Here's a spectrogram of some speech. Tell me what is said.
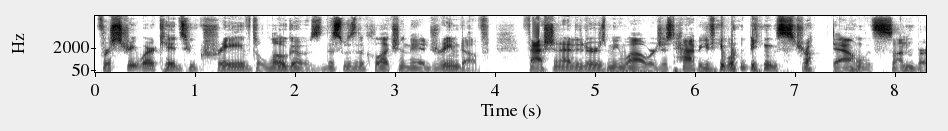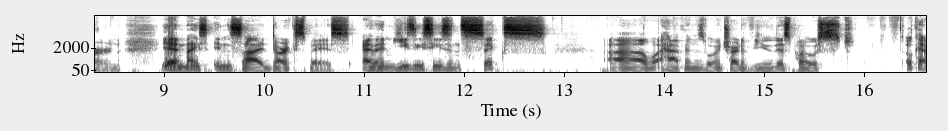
For streetwear kids who craved logos, this was the collection they had dreamed of. Fashion editors, meanwhile, were just happy they weren't being struck down with sunburn. Yeah, nice inside dark space. And then Yeezy Season 6. Uh, what happens when we try to view this post? Okay,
